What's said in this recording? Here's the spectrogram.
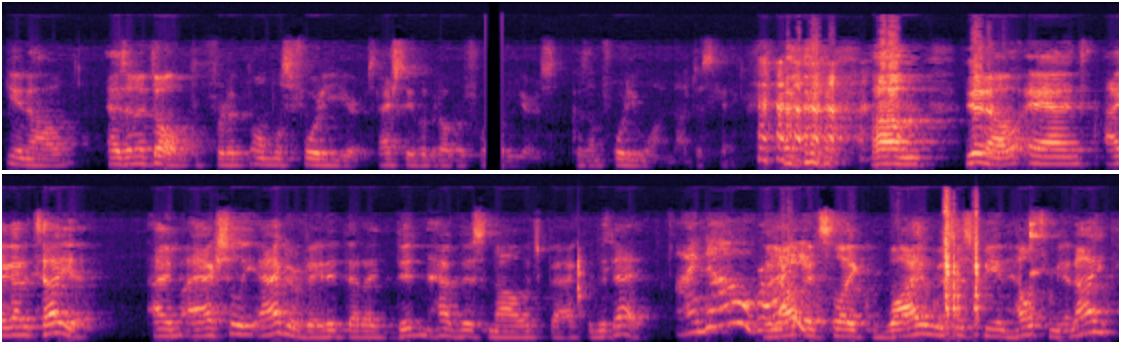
you know, as an adult for the, almost 40 years. Actually, a little bit over 40 years because I'm 41. not just kidding. um, you know, and I got to tell you, I'm actually aggravated that I didn't have this knowledge back in the day. I know, You right? know, it's like, why was this being held from me? And I,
